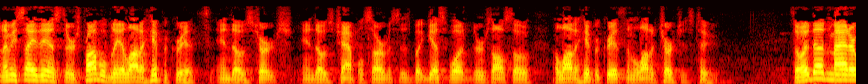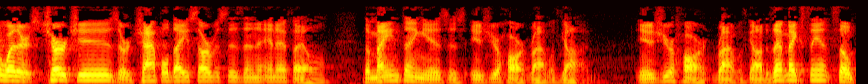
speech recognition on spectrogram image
let me say this, there's probably a lot of hypocrites in those church, in those chapel services, but guess what? There's also a lot of hypocrites in a lot of churches too. So it doesn't matter whether it's churches or chapel day services in the NFL. The main thing is, is, is your heart right with God? Is your heart right with God? Does that make sense? So,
